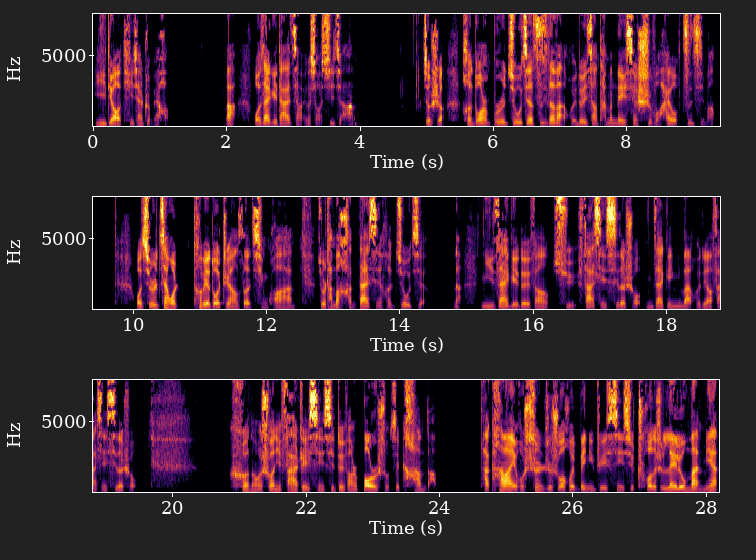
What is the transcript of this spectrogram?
一定要提前准备好啊？我再给大家讲一个小细节啊，就是很多人不是纠结自己的挽回对象，他们内心是否还有自己吗？我其实见过特别多这样子的情况啊，就是他们很担心、很纠结。那你在给对方去发信息的时候，你在给你挽回对象发信息的时候，可能说你发的这些信息，对方是抱着手机看的。他看完以后，甚至说会被你这些信息戳的是泪流满面，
